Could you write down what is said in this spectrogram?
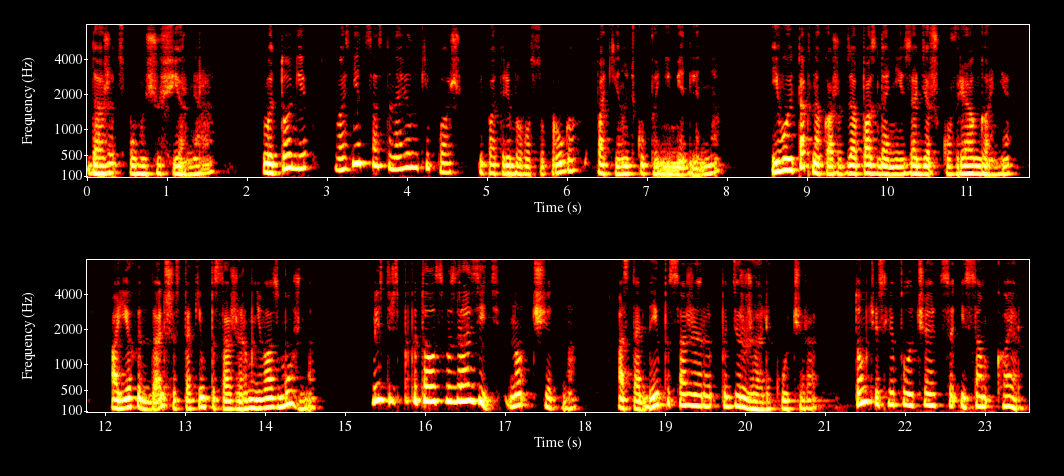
даже с помощью фермера. В итоге возница остановил экипаж и потребовал супругов покинуть купе немедленно. Его и так накажут за опоздание и задержку в Риагане, а ехать дальше с таким пассажиром невозможно. Мистерис попыталась возразить, но тщетно. Остальные пассажиры поддержали кучера, в том числе, получается, и сам Кайр.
